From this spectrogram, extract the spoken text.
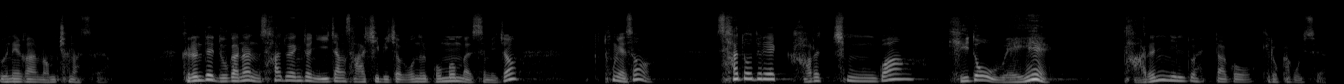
은혜가 넘쳐났어요. 그런데 누가는 사도행전 2장 42절 오늘 본문 말씀이죠. 통해서 사도들의 가르침과 기도 외에 다른 일도 했다고 기록하고 있어요.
